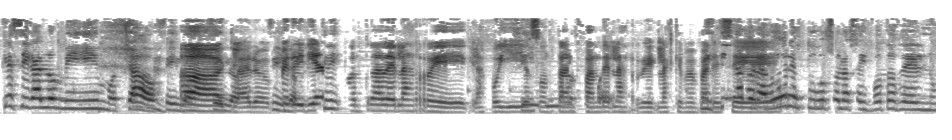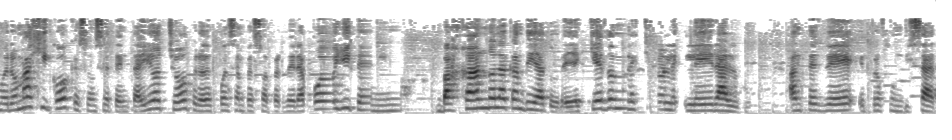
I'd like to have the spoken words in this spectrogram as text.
que sigan lo mismo. Chao, filo. Ah, filo, claro, filo. pero iría Cri- en contra de las reglas, y ellos Sí, son tan fan de las reglas que me Cristina parece... Dorador estuvo solo a seis votos del número mágico, que son 78, pero después empezó a perder apoyo y terminó bajando la candidatura. Y aquí es donde les quiero le- leer algo antes de eh, profundizar.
